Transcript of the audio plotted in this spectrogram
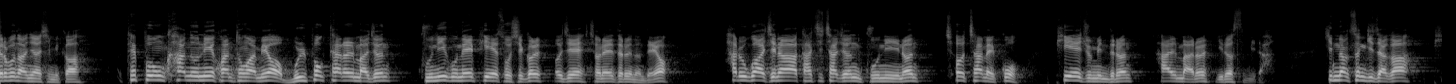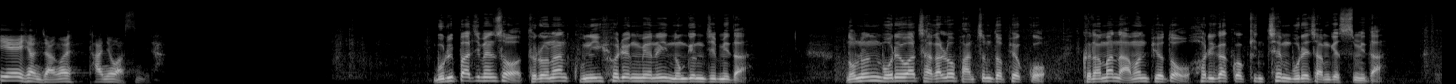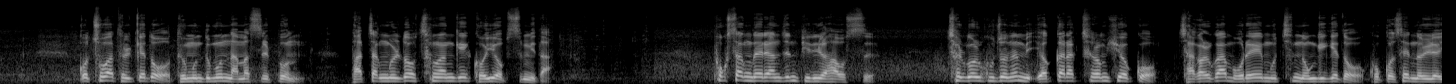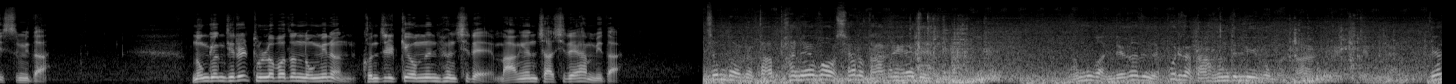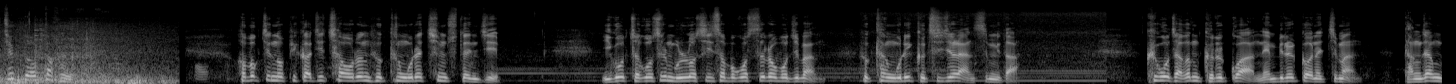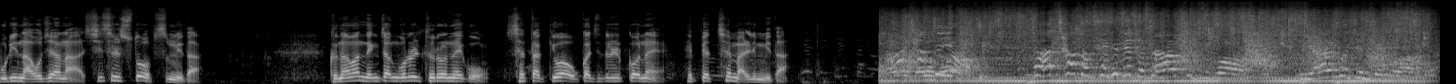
여러분 안녕하십니까? 태풍 카눈이 관통하며 물폭탄을 맞은 군위군의 피해 소식을 어제 전해드렸는데요. 하루가 지나 다시 찾은 군위는 처참했고 피해 주민들은 할 말을 잃었습니다. 김낙선 기자가 피해 현장을 다녀왔습니다. 물이 빠지면서 드러난 군이 효력면의 농경지입니다. 노는 모래와 자갈로 반쯤 덮였고 그나마 남은 벼도 허리가 꺾인 채 물에 잠겼습니다. 고추와 들깨도 드문드문 남았을 뿐 바짝물도 청한 게 거의 없습니다. 폭삭 내려앉은 비닐하우스. 철골 구조는 엿가락처럼 휘었고 자갈과 모래에 묻힌 농기계도 곳곳에 널려 있습니다. 농경지를 둘러보던 농민은 건질 게 없는 현실에 망연자실해합니다. 전부 이거 다 파내고 새로 다 해야 되지. 나무가 안 되거든요. 뿌리가 다 흔들리고 뭐다 그렇기 때문에. 대책도 없다 하나. 허벅지 높이까지 차오른 흙탕물에 침수된 집. 이곳저곳을 물로 씻어보고 쓸어보지만 흙탕물이 그치질 않습니다. 크고 작은 그릇과 냄비를 꺼냈지만 당장 물이 나오지 않아 씻을 수도 없습니다. 그나마 냉장고를 드러내고 세탁기와 옷가지들을 꺼내 햇볕에 말립니다. 쳤지요. 다 차도 텔레비도 다 없어지고 이 알고진데 뭐.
